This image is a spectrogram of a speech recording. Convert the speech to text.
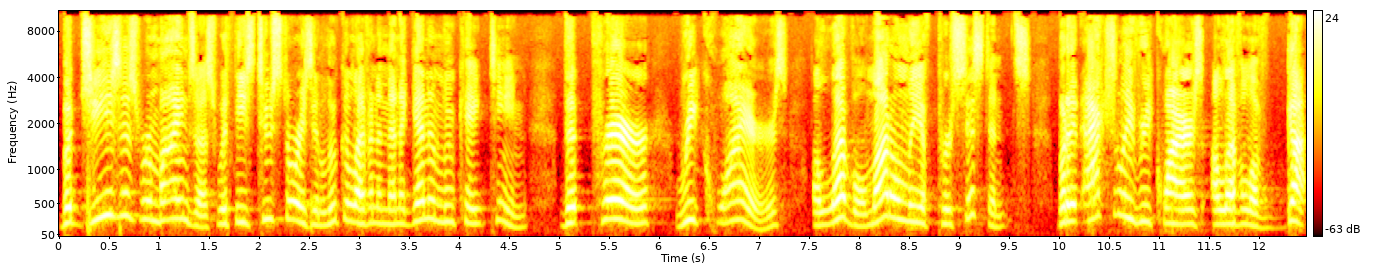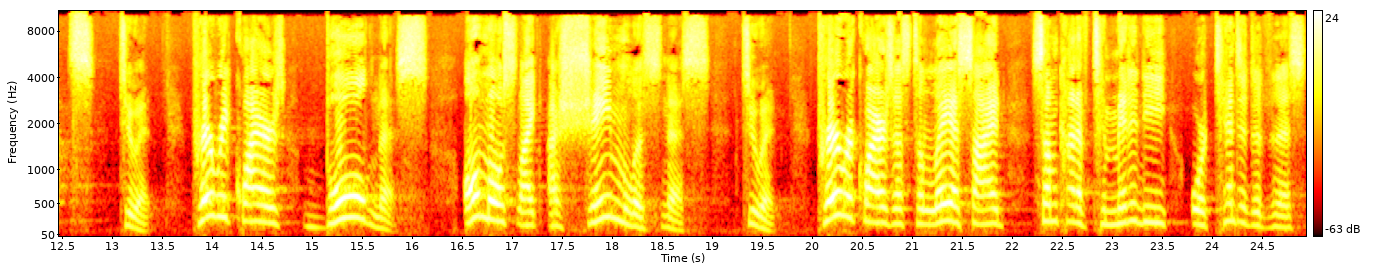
But Jesus reminds us with these two stories in Luke 11 and then again in Luke 18 that prayer requires a level not only of persistence, but it actually requires a level of guts to it. Prayer requires boldness, almost like a shamelessness to it. Prayer requires us to lay aside some kind of timidity or tentativeness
